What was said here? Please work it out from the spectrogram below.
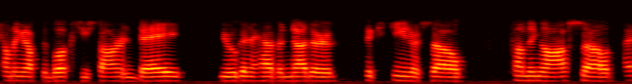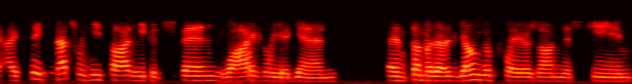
coming off the books. You saw in Bay, you were going to have another 16 or so coming off. So I, I think that's when he thought he could spend wisely again. And some of the younger players on this team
